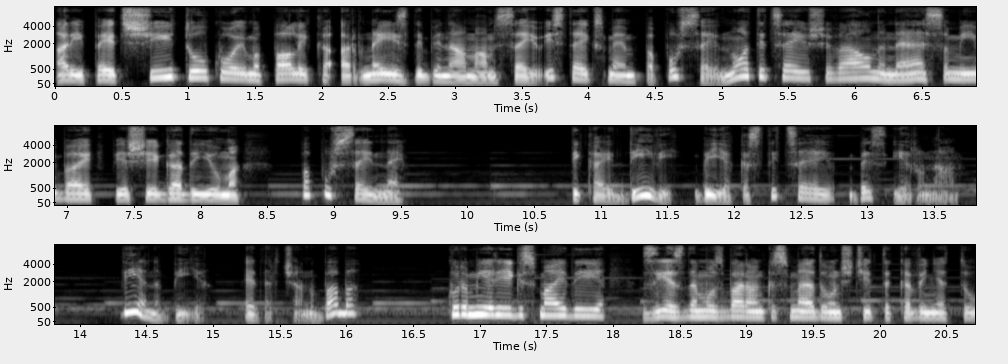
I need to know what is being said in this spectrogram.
arī pēc šī tulkojuma palika ar neizdibināmām seju izteiksmēm, pa pusēji noticējuši vēlna nēsamībai pie šī gadījuma, pa pusēji ne. Tikai divi bija, kas ticēja bez ierunām. Viena bija Edarčānu baba, kura mierīgi smaidīja, ziezdam uz barankas medu un šķita, ka viņa to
